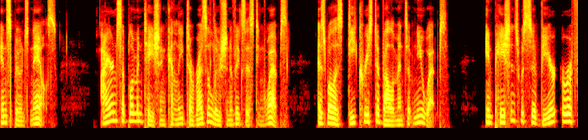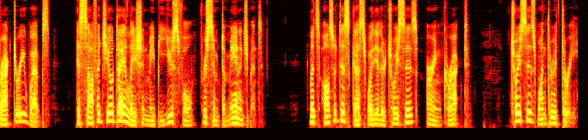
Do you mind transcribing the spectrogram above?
and spooned nails. Iron supplementation can lead to resolution of existing webs, as well as decreased development of new webs. In patients with severe or refractory webs, esophageal dilation may be useful for symptom management. Let's also discuss why the other choices are incorrect. Choices 1 through 3.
